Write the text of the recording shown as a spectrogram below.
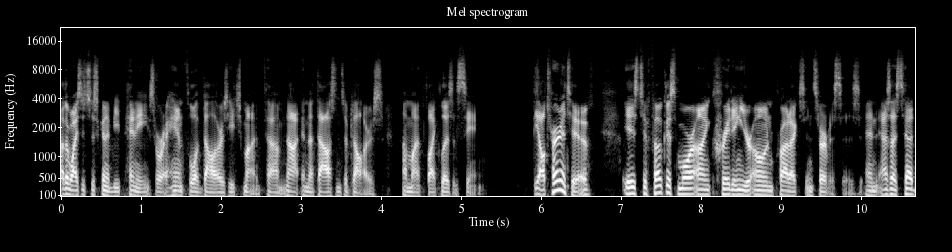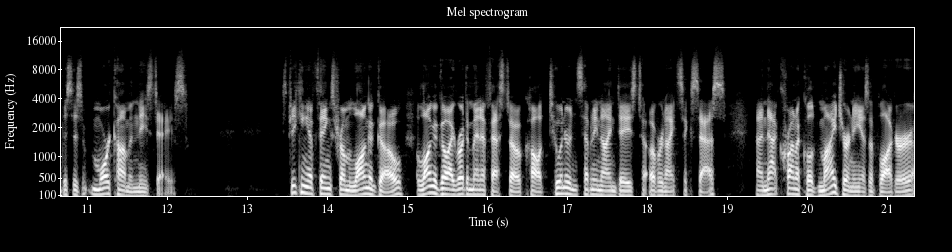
Otherwise, it's just going to be pennies or a handful of dollars each month, um, not in the thousands of dollars a month like Liz is seeing. The alternative is to focus more on creating your own products and services. And as I said, this is more common these days. Speaking of things from long ago, long ago I wrote a manifesto called 279 Days to Overnight Success. And that chronicled my journey as a blogger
